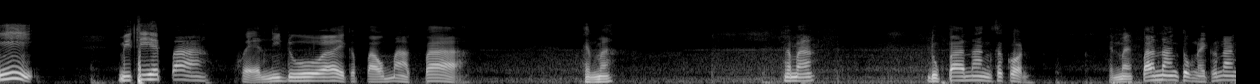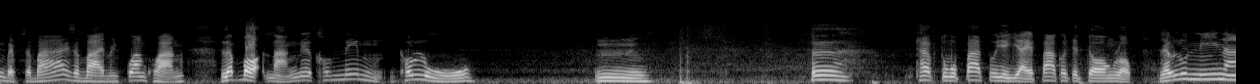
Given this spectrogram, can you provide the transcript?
นี่ มีที่ให้ป้า แขวนนี่ด้วยกระเป๋าหมากป้า เห็นไหมใช่ไหมดูป้านั่งซะก่อน เห็นไหมป้านั่งตรงไหนก็นั่งแบบสบายสบายมันกว้างขวาง แล้วเบาะหนังเนี่ยเขานิ่มเขาหรู อืม เออ ถ้าตัวป้าตัวใหญ่ ๆ ป้าก็จะจองหรอก แล้วรุ่นนี้นะ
